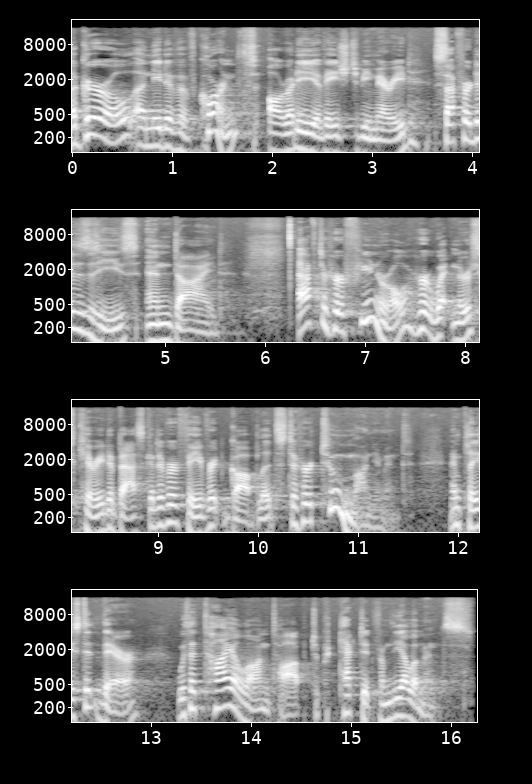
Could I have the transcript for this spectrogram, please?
A girl, a native of Corinth, already of age to be married, suffered a disease and died. After her funeral, her wet nurse carried a basket of her favorite goblets to her tomb monument and placed it there with a tile on top to protect it from the elements.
